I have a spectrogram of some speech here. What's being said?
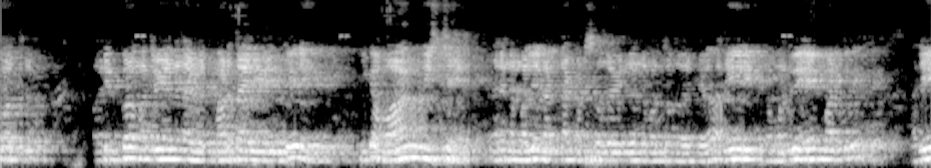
ಗೋತ್ರ. ಅವರಿಬ್ಬರ ಮದುವೆಯನ್ನು ನಾವು ಇವತ್ತು ಮಾಡ್ತಾ ಇದ್ದೀವಿ ಅಂತೇಳಿ ಈಗ ವಾಂಗ್ ನಿಶ್ಚಯ ಅಂದರೆ ನಮ್ಮಲ್ಲಿ ಲಗ್ನ ಕಟ್ಟಿಸೋದು ಇನ್ನೊಂದು ಮತ್ತೊಂದು ಅಂತೇಳಿ ಅದೇ ರೀತಿ ನಮ್ಮ ಮದುವೆ ಹೇಗೆ ಮಾಡ್ತೀವಿ? ಅದೇ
